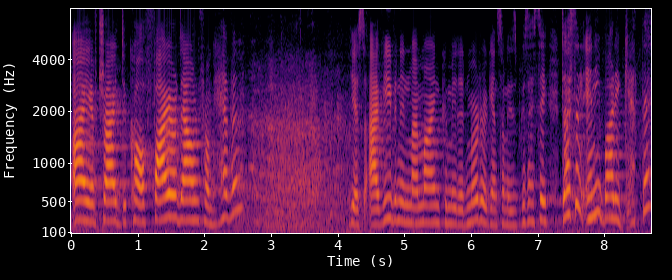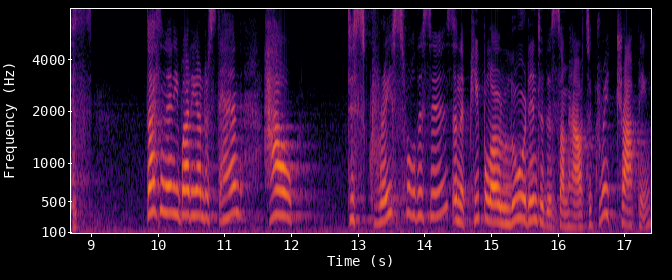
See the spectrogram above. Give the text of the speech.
I have tried to call fire down from heaven. Yes, I've even in my mind committed murder against some of these because I say, doesn't anybody get this? Doesn't anybody understand how disgraceful this is and that people are lured into this somehow? It's a great trapping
